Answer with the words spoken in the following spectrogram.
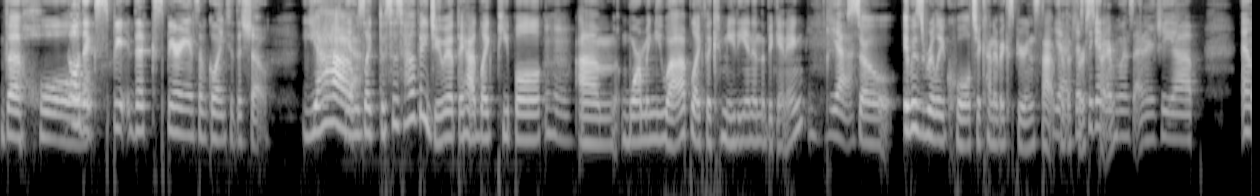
the whole oh the exper- the experience of going to the show? Yeah, I was like, this is how they do it. They had like people Mm-hmm. um warming you up, like the comedian in the beginning. Yeah. So it was really cool to kind of experience that yeah, for the just first to get time. everyone's energy up. And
